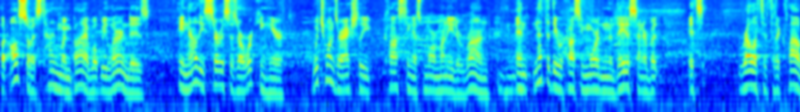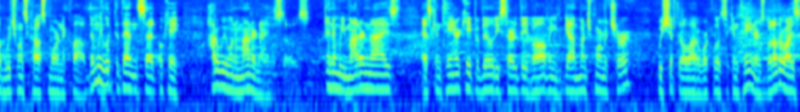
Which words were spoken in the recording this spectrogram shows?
But also as time went by, what we learned is, hey, now these services are working here, which ones are actually costing us more money to run, Mm-hmm. and not that they were costing more than the data center, but it's relative to the cloud, which ones cost more in the cloud. Then we looked at that and said, okay, how do we want to modernize those? And then we modernized as container capability started to evolve and got much more mature. We shifted a lot of workloads to containers, but otherwise,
